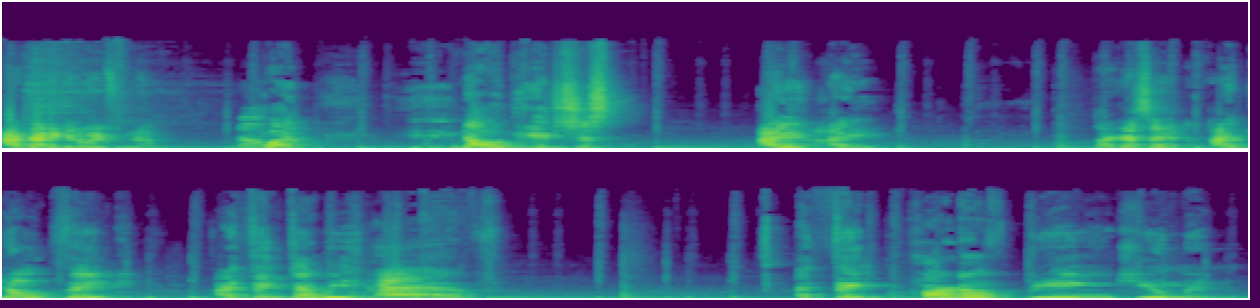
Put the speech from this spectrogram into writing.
I gotta get away from them. No. But you know, it's just, I, I, like I said, I don't think. I think that we have. I think part of being human,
